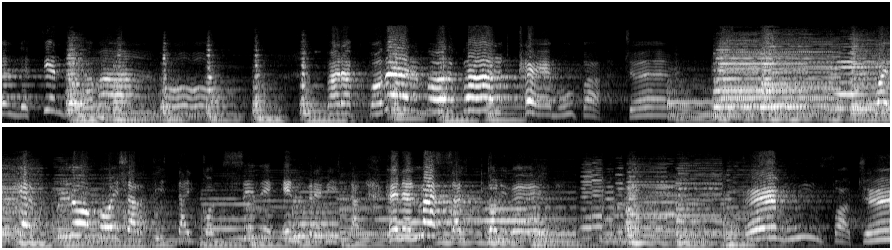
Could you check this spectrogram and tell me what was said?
alguien les tienda la mano para poder morfar que mufa, che. Cualquier plomo es artista y concede entrevistas en el más alto nivel. ¡Qué mufa, che!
